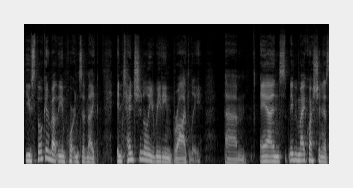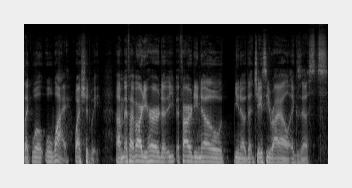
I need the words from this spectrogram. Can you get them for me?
you've spoken about the importance of like intentionally reading broadly. Um, and maybe my question is like, well, well, why? Why should we? Um, if I've already heard, if I already know, you know, that J.C. Ryle exists,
